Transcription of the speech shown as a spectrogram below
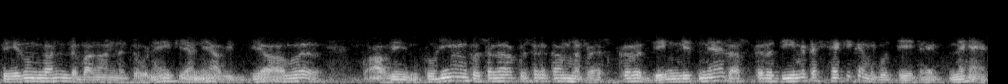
තේරුම් ගන්න බලන්න ඕනේ. කියන්නේ අවිද්‍යාව ආවේ තුලින් කුසල කුසල කම්ම රැස් කර දෙන්නෙත් නෑ රැස් කර දීමට හැකියකමකුත් ඒක නැහැ.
